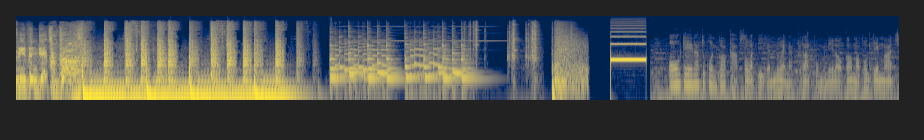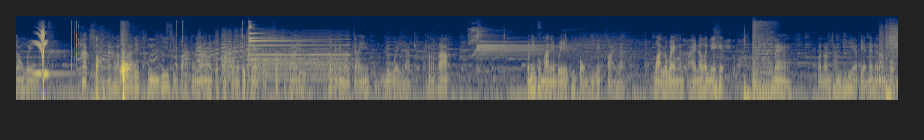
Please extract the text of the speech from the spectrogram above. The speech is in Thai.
didn't even get to cross. โอเคนะทุกคนก็กราบสวัสดีกันด้วยนะครับ ผมวันนี้เราก็มาพบเกมมาจองเวงภาค 2 นะฮะเราก็มาได้ทุน 20 บาทเท่านั้นนะ ก็ฝากกดไลค์กดแชร์กด subscribe เพื่อเป็นกำลังใจให้ผมด้วยนะครับ วันนี้ผมมาในเวพี่โป่งหินเล็กไฟนะ หวาดระแวงกันไปนะวันนี้ แม่ง วันวันทำเฮียเปลี่ยนแม่งแต่ทรงผม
